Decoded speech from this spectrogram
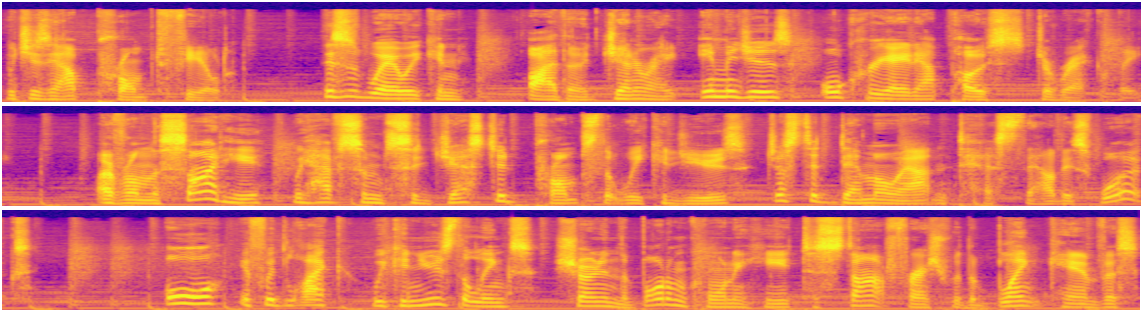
which is our prompt field. This is where we can either generate images or create our posts directly. Over on the side here, we have some suggested prompts that we could use just to demo out and test how this works. Or if we'd like, we can use the links shown in the bottom corner here to start fresh with a blank canvas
